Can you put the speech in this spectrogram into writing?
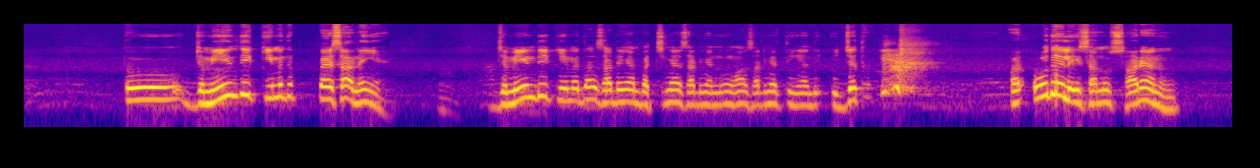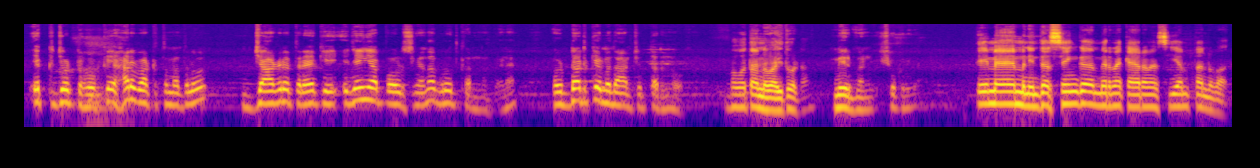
ਤੋ ਜ਼ਮੀਨ ਦੀ ਕੀਮਤ ਪੈਸਾ ਨਹੀਂ ਹੈ। ਜ਼ਮੀਨ ਦੀ ਕੀਮਤ ਆ ਸਾਡੀਆਂ ਬੱਚੀਆਂ, ਸਾਡੀਆਂ ਨੂੰਹਾਂ, ਸਾਡੀਆਂ ਧੀਆਂ ਦੀ ਇੱਜ਼ਤ। ਔਰ ਉਹਦੇ ਲਈ ਸਾਨੂੰ ਸਾਰਿਆਂ ਨੂੰ ਇਕਜੁੱਟ ਹੋ ਕੇ ਹਰ ਵਕਤ ਮਤਲਬ ਜਾਗਰਤ ਰਹਿ ਕੇ ਅਜਿਹੀਆਂ ਪਾਲਿਸੀਆਂ ਦਾ ਵਿਰੋਧ ਕਰਨਾ ਪੈਣਾ ਔਰ ਡਟ ਕੇ ਮੈਦਾਨ 'ਚ ਉਤਰਨਾ ਹੋਵੇ। ਬਹੁਤ ਧੰਨਵਾਦ ਜੀ ਤੁਹਾਡਾ। ਮਿਹਰਬਾਨੀ ਸ਼ੁਕਰੀਆ। ਤੇ ਮੈਂ ਮਨਿੰਦਰ ਸਿੰਘ ਮੇਰੇ ਨਾਲ ਕੈਮਰਾਮੈਨ ਸੀਐਮ ਧੰਨਵਾਦ।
